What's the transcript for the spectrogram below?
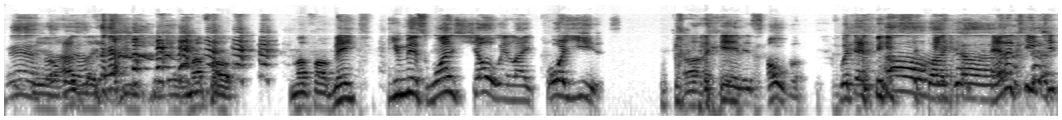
man, yeah, oh, I was like, my fault. My fault. Man, you missed one show in like four years. Uh, and it's over. What that means? Oh my god! That'll teach you,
